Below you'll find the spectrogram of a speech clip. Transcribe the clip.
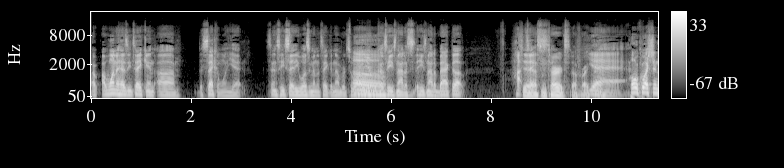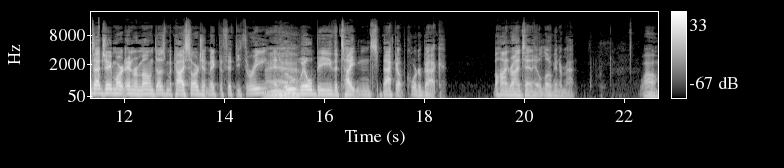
I, I wonder has he taken uh, the second one yet? Since he said he wasn't going to take a number two all year Oh. because he's not a he's not a backup. Hot Yeah, that's some turd stuff right there. Yeah. Poll questions at J Mart and Ramon. Does Mekhi Sargent make the 53? And who will be the Titans' backup quarterback behind Ryan Tannehill, Logan, or Matt? Wow.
